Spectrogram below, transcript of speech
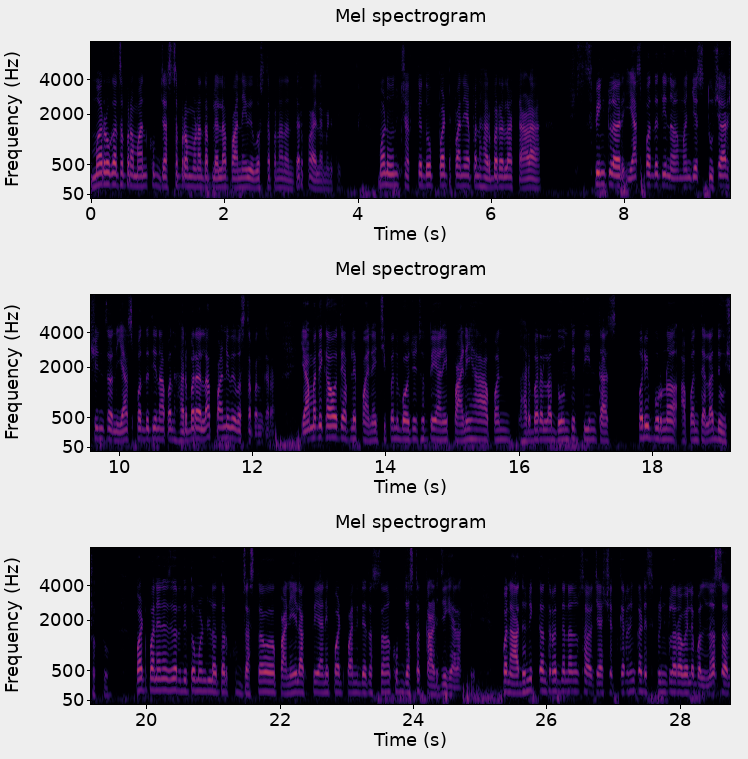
मर रोगाचं प्रमाण खूप जास्त प्रमाणात आपल्याला पाणी व्यवस्थापनानंतर पाहायला मिळते. म्हणून शक्यतो पट पाणी आपण हरभऱ्याला टाळा. स्प्रिंकलर याच पद्धतीनं म्हणजेच तुषार सिंचन याच पद्धतीनं आपण हरभऱ्याला पाणी व्यवस्थापन करा. यामध्ये काय होते आपले पाण्याची पण बचत होते आणि पाणी हा आपण हरभऱ्याला दोन ते तीन तास परिपूर्ण आपण त्याला देऊ शकतो. पट पाण्याने जर देतो म्हटलं तर खूप जास्त पाणी लागते आणि पट पाणी देत असताना खूप जास्त काळजी घ्यावी लागते. पण आधुनिक तंत्रज्ञानानुसार ज्या शेतकऱ्यांकडे स्प्रिंकलर अवेलेबल नसेल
